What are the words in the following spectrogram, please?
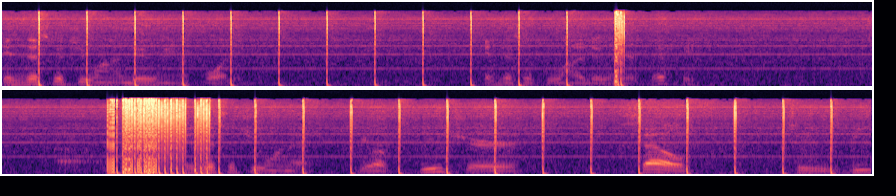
is this what you want to do when you're 40? Is this what you want to do when you're 50? Uh, is this what you want to, your future self to be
